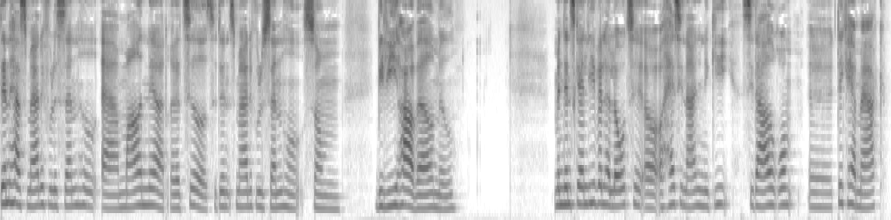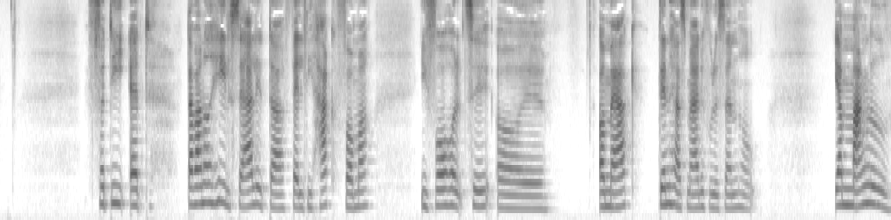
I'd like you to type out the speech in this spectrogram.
Den her smertefulde sandhed er meget nært relateret til den smertefulde sandhed, som vi lige har været med. Men den skal alligevel have lov til at, at have sin egen energi, sit eget rum. Øh, det kan jeg mærke. Fordi at der var noget helt særligt, der faldt i hak for mig i forhold til at, øh, at mærke den her smertefulde sandhed. Jeg manglede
